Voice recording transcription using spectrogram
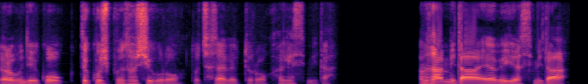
여러분들이 꼭 듣고 싶은 소식으로 또 찾아뵙도록 하겠습니다. 감사합니다. 에어백이었습니다.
